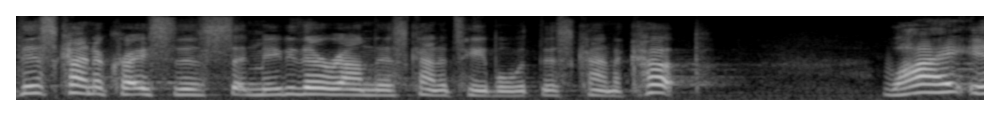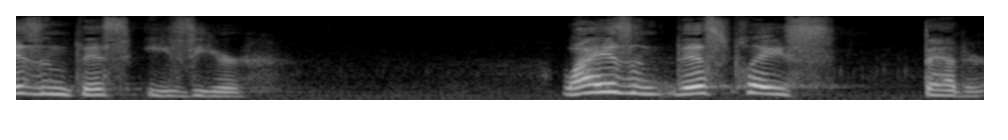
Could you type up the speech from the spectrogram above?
this kind of crisis, and maybe they're around this kind of table with this kind of cup. Why isn't this easier? Why isn't this place better?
